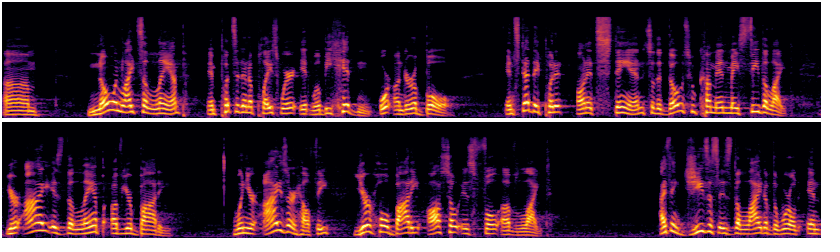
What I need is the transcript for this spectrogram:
Um, no one lights a lamp and puts it in a place where it will be hidden or under a bowl. Instead, they put it on its stand so that those who come in may see the light. Your eye is the lamp of your body. When your eyes are healthy, your whole body also is full of light. I think Jesus is the light of the world, and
